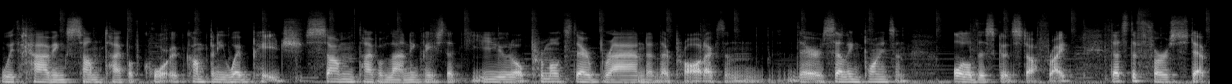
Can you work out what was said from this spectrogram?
with having some type of core uh, company web page, some type of landing page that you know promotes their brand and their products and their selling points and all of this good stuff, right? That's the first step.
